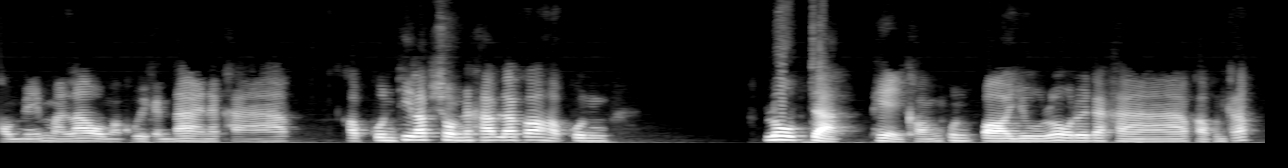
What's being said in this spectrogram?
คอมเมนต์มาเล่ามาคุยกันได้นะครับ ขอบคุณที่รับชมนะครับ แล้วก็ขอบคุณรูปจากเพจของคุณปอยูโรด้วยนะครับ ขอบคุณครับ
